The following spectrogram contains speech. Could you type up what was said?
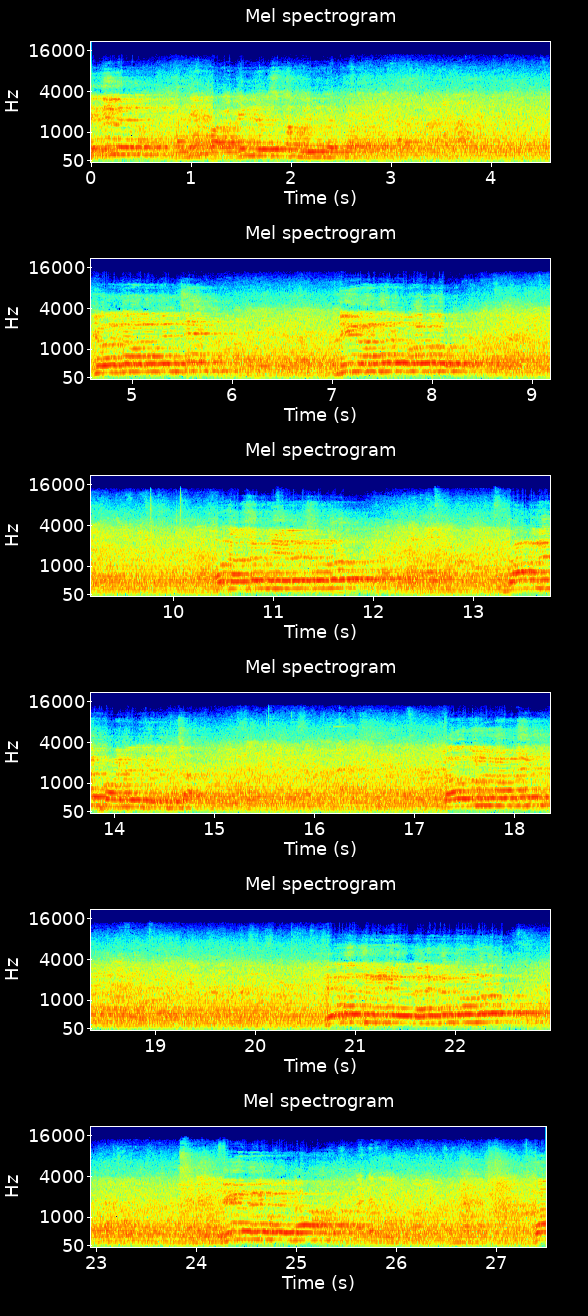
ఏది లేదు అని బార్గెన్ చేసుకున్న వీళ్ళు ఇవన్నీ ఆలోచించి మీరందరూ యువకులు మొన్న అసెంబ్లీ ఎలక్షన్లో కాంగ్రెస్ పార్టీని గెలిపించారు రాహుల్ గాంధీ రేవంత్ రెడ్డి గారి నాయకత్వంలో ఏదేమైనా నా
